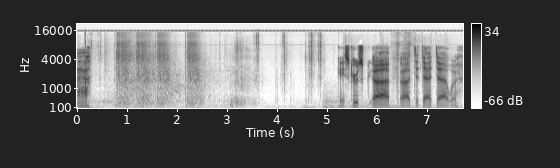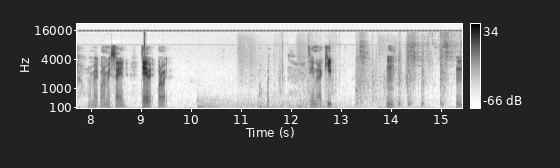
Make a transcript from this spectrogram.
Ah! Okay, screw, sc- uh, uh, did that, uh, what, what am I, what am I saying? Damn it, what am I, oh, what, damn it, I keep, hmm, hmm.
